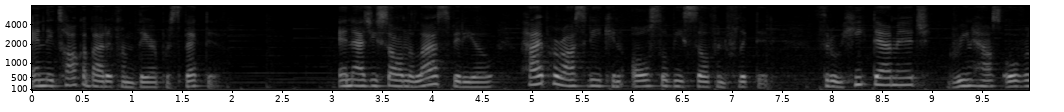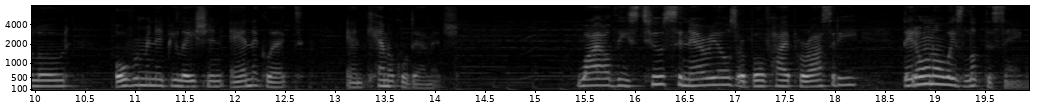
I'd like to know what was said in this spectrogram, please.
and they talk about it from their perspective. And as you saw in the last video, High porosity can also be self-inflicted through heat damage, greenhouse overload, overmanipulation and neglect, and chemical damage. While these two scenarios are both high porosity, they don't always look the same.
